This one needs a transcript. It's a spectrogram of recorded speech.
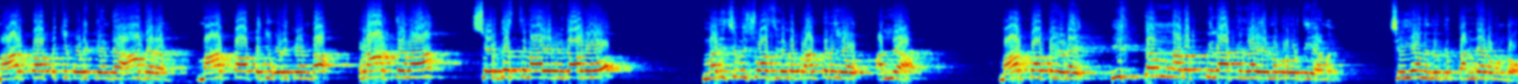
മാർപ്പാപ്പയ്ക്ക് കൊടുക്കേണ്ട ആദരം മാർപ്പാപ്പയ്ക്ക് കൊടുക്കേണ്ട പ്രാർത്ഥന സ്വർഗസ്ഥനായ പിതാവോ? മരിച്ച വിശ്വാസികളുടെ പ്രാർത്ഥനയോ അല്ല. മാർപ്പാപ്പയുടെ ഇഷ്ടം നടപ്പിലാക്കുക എന്ന പ്രവൃത്തിയാണ് ചെയ്യാൻ നിങ്ങൾക്ക് തന്റെ ഇടമുണ്ടോ?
